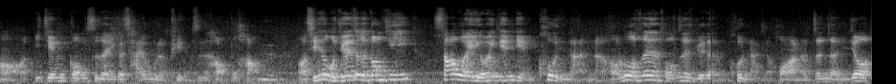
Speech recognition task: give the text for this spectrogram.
哦，一间公司的一个财务的品质好不好？哦，其实我觉得这个东西稍微有一点点困难了。哦，如果真的投资人觉得很困难的话呢，真的你就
